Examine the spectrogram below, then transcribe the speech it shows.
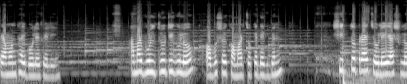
তেমনটাই বলে ফেলি। আমার ভুল ত্রুটিগুলো অবশ্যই ক্ষমার চোখে দেখবেন। শীত তো প্রায় চলেই আসলো,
